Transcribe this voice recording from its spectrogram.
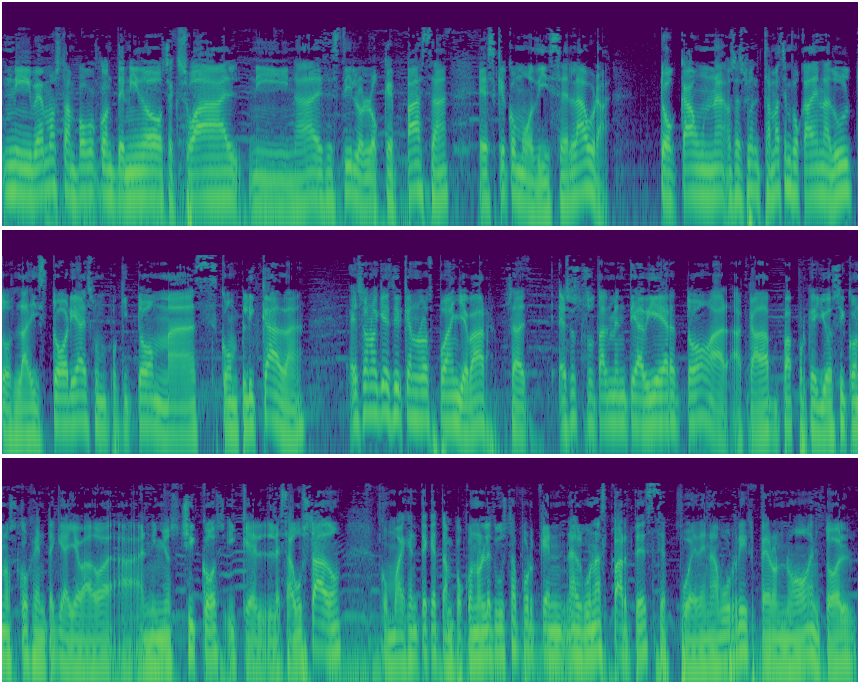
ni vemos tampoco contenido sexual ni nada de ese estilo. Lo que pasa es que como dice Laura, toca una, o sea, está más enfocada en adultos, la historia es un poquito más complicada. Eso no quiere decir que no los puedan llevar, o sea, eso es totalmente abierto a, a cada papá, porque yo sí conozco gente que ha llevado a, a niños chicos y que les ha gustado, como hay gente que tampoco no les gusta porque en algunas partes se pueden aburrir, pero no en todo el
